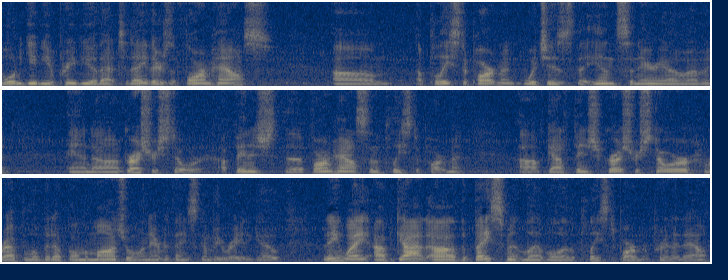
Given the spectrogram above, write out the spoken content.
I want to give you a preview of that today. There's a farmhouse, um, a police department, which is the end scenario of it, and a grocery store. I finished the farmhouse and the police department. I've got to finish the grocery store, wrap a little bit up on the module, and everything's going to be ready to go. But anyway, I've got uh, the basement level of the police department printed out,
